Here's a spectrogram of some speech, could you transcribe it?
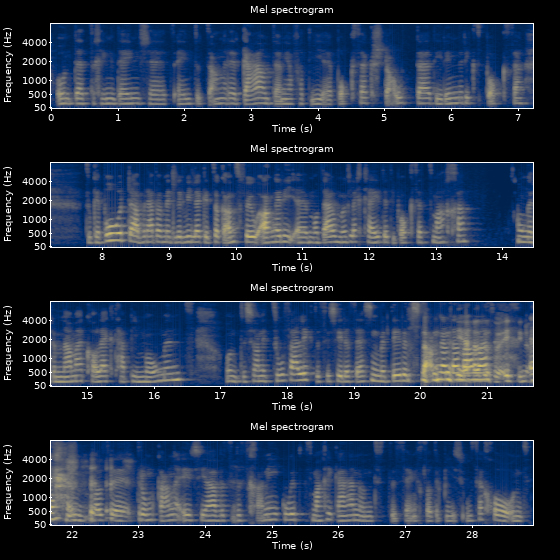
Und dann hat sich irgendwann äh, das eine und das andere ergeben und dann habe ich die äh, Boxen gestalten, die Erinnerungsboxen zu Geburten, aber eben mittlerweile gibt es auch ganz viele andere äh, Modellmöglichkeiten, die Boxen zu machen unter dem Namen Collect Happy Moments. Und das ist auch nicht zufällig, das ist einer Session mit dir entstanden, der ja, Name. das weiß ich noch. Ähm, was äh, darum gegangen ist, ja, was, was kann ich gut, was mache ich gerne und das eigentlich so dabei ist rausgekommen. Und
